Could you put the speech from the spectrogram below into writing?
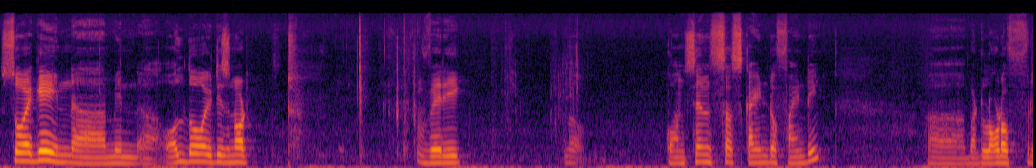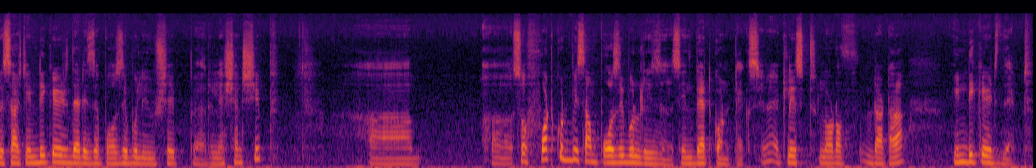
So, again uh, I mean uh, although it is not very consensus kind of finding, uh, but a lot of research indicates there is a possible U-shaped uh, relationship. Uh, so, what could be some possible reasons in that context? You know, at least a lot of data indicates that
